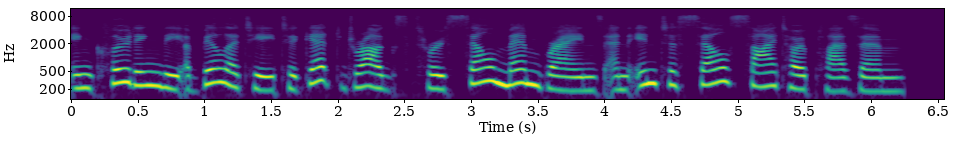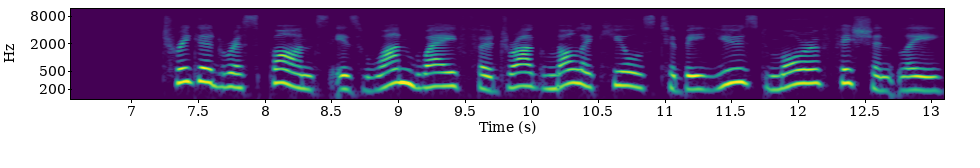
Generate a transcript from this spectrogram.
including the ability to get drugs through cell membranes and into cell cytoplasm. Triggered response is one way for drug molecules to be used more efficiently.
